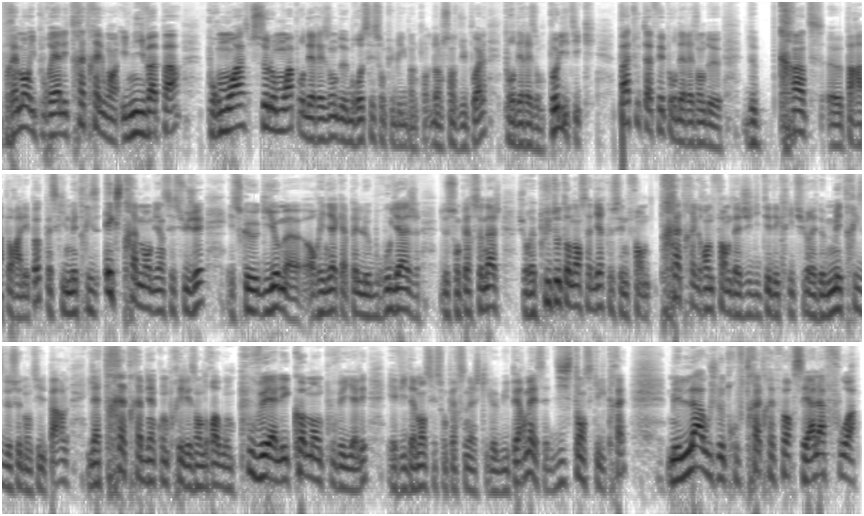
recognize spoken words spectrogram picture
Vraiment, il pourrait aller très très loin. Il n'y va pas, pour moi, selon moi, pour des raisons de brosser son public dans le, dans le sens du poil, pour des raisons politiques, pas tout à fait pour des raisons de, de crainte euh, par rapport à l'époque, parce qu'il maîtrise extrêmement bien ces sujets. Et ce que Guillaume euh, Aurignac appelle le brouillage de son personnage, j'aurais plutôt tendance à dire que c'est une forme très très grande forme d'agilité d'écriture et de maîtrise de ce dont il parle. Il a très très bien compris les endroits où on pouvait aller, comment on pouvait y aller. Évidemment, c'est son personnage qui le lui permet, cette distance qu'il crée. Mais là où je le trouve très très fort, c'est à la fois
